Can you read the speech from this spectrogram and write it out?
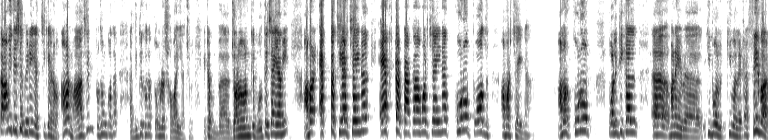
তা আমি দেশে ফিরে যাচ্ছি কেন? আমার মা আছেন প্রথম কথা। আর দ্বিতীয় কথা তোমরা সবাই আছো। এটা জনগণকে বলতে চাই আমি আমার একটা চেয়ার চাই না একটা টাকা আমার চাই না কোনো পদ আমার চাই না। আমার কোনো পলিটিক্যাল মানে কি বল কি বলে এটা? ফেভার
